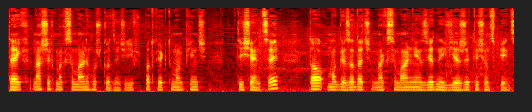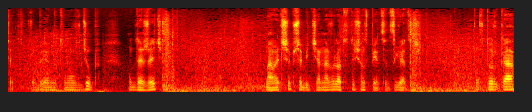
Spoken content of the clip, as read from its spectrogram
tych naszych maksymalnych uszkodzeń, czyli w przypadku jak tu mam 5000, to mogę zadać maksymalnie z jednej wieży 1500. Spróbujemy tu w dziób uderzyć. Mamy trzy przebicia na wylot 1500, zgadza się. Powtórka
